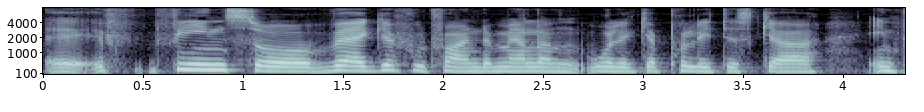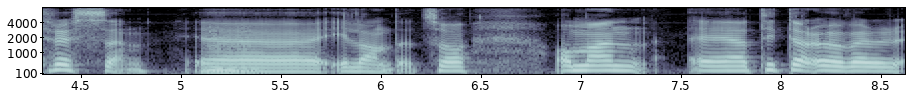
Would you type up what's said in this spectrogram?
eh, finns och väger fortfarande mellan olika politiska intressen mm. eh, i landet. Så om man eh, tittar över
